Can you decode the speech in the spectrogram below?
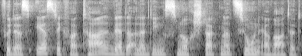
Für das erste Quartal werde allerdings noch Stagnation erwartet.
